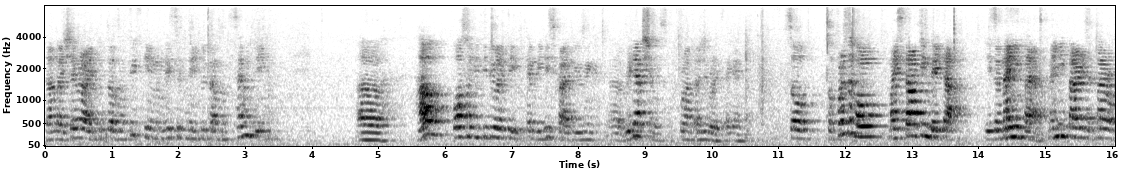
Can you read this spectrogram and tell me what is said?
done by Ševera in 2015, and recently in 2017. Uh, how Poisson individuality can be described using uh, reductions from algebras again. So, so first of all, my starting data is a Manin pair. Manin pair is a pair of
